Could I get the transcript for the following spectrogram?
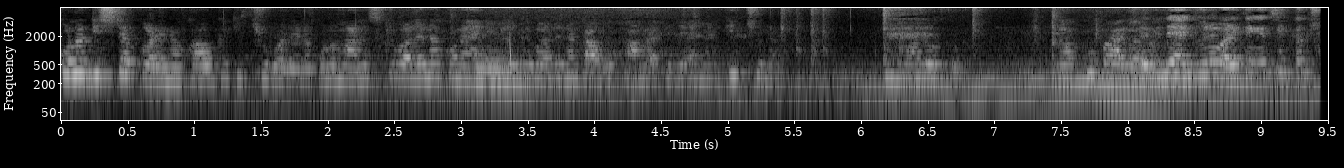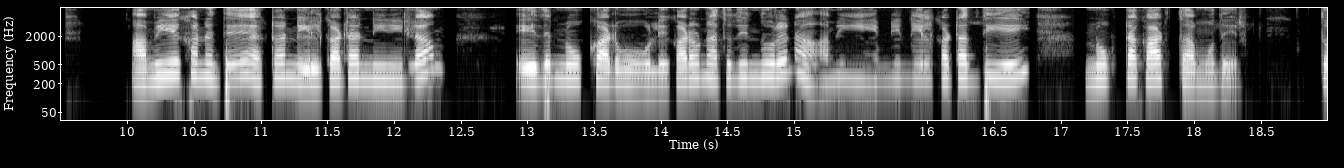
কোনো ডিস্টার্ব করে না কাউকে কিচ্ছু বলে না কোনো মানুষকে বলে না কোনো অ্যানিমেলকে বলে না কাউকে কামড়াতে যায় না কিচ্ছু না। ভালো তো। খুব ভালো আমার। আমি এখানেতে একটা নেল কাটার নিয়ে নিলাম। এদের নখ কাটবো বলে। কারণ এতদিন ধরে না আমি এমনি নেল কাটার দিয়েই নখটা কাটতাম ওদের। তো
